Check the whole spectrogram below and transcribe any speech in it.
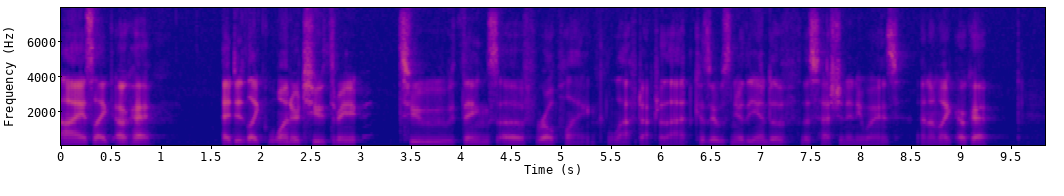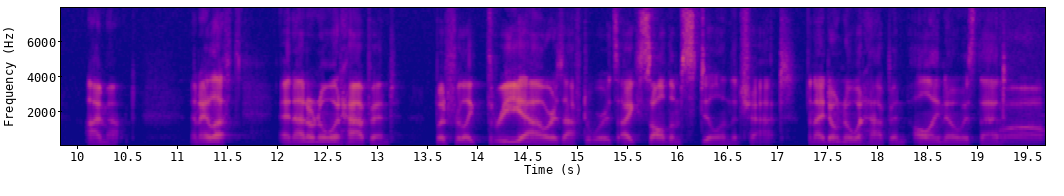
I was like, okay, I did like one or two, three, two things of role playing left after that, because it was near the end of the session, anyways. And I'm like, okay, I'm out. And I left. And I don't know what happened, but for like three hours afterwards, I saw them still in the chat. And I don't know what happened. All I know is that Whoa.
